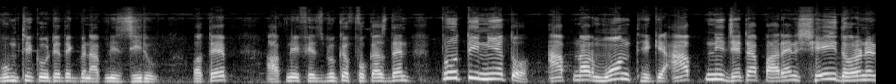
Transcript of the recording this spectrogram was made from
ঘুম থেকে উঠে দেখবেন আপনি জিরো। অতএব আপনি ফেসবুকে ফোকাস দেন। প্রতিনিয়ত আপনার মন থেকে আপনি যেটা পারেন সেই ধরনের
